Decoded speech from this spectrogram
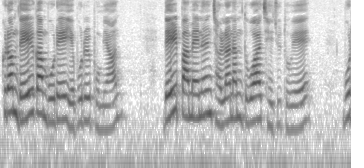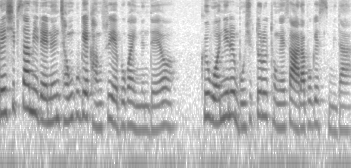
그럼 내일과 모레 예보를 보면 내일 밤에는 전라남도와 제주도에 모레 13일에는 전국에 강수 예보가 있는데요. 그 원인을 모식도를 통해서 알아보겠습니다.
